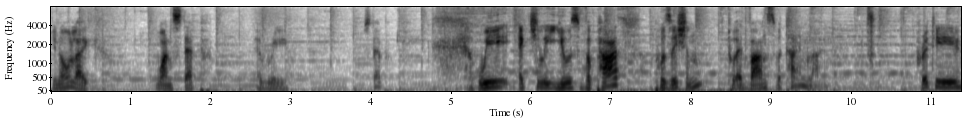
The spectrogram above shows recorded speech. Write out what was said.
you know, like one step every step. We actually use the path position to advance the timeline. Pretty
